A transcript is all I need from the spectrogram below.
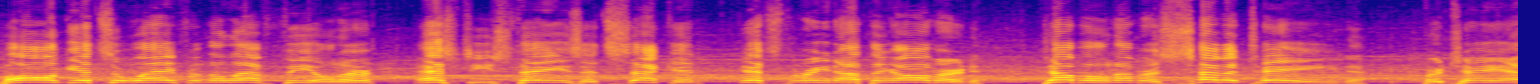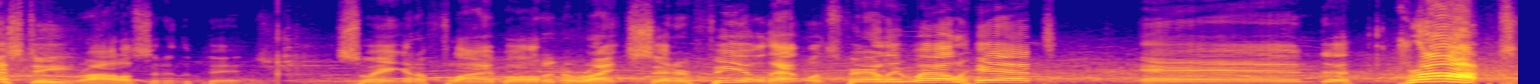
Ball gets away from the left fielder. Estes stays at second. It's 3 0 Auburn. Double number 17 for Jay Estes. Rolison in the pitch. Swing and a fly ball into right center field. That one's fairly well hit and dropped.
